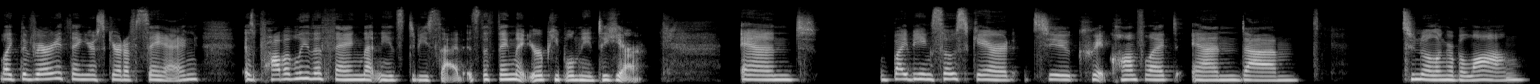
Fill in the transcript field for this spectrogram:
like the very thing you're scared of saying is probably the thing that needs to be said. It's the thing that your people need to hear. And by being so scared to create conflict and um, to no longer belong,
